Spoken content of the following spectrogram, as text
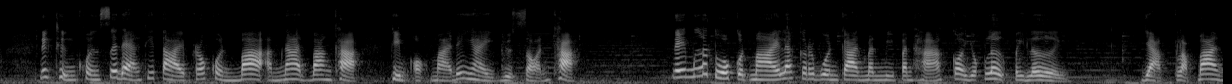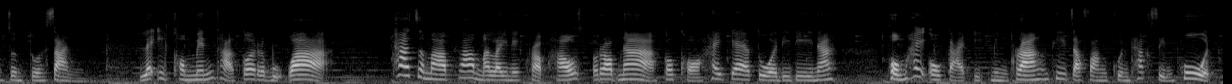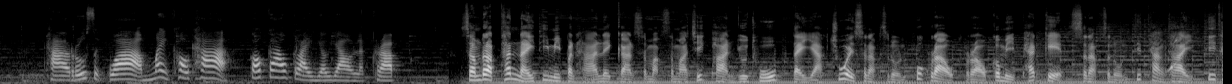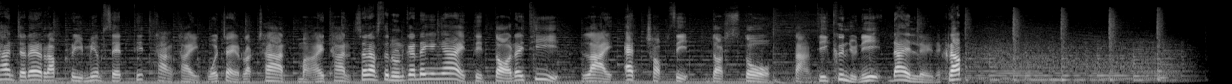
นึกถึงคนเสื้อแดงที่ตายเพราะคนบ้าอำนาจบ้างค่ะ พิมพ์ออกมาได้ไงหยุดสอนค่ะ ในเมื่อตัวกฎหมายและกระบวนการมันมีปัญหาก็ยกเลิกไปเลย อยากกลับบ้านจนตัวสั่น และอีกคอมเมนต์ค่ะก็ระบุว่า ถ้าจะมาพร่ำอะไรในคลับเฮาส์รอบหน้าก็ขอให้แก้ตัวดีๆนะ ผมให้โอกาสอีกหนึ่งครั้งที่จะฟังคุณทักษิณพูด ถ้ารู้สึกว่าไม่เข้าท่าก็ก้าวไกลยาวๆแหละครับสำหรับท่านไหนที่มีปัญหาในการสมัครสมาชิกผ่าน YouTube แต่อยากช่วยสนับสนุนพวกเรา เราก็มีแพ็กเกจสนับสนุนทิศทางไทย ที่ท่านจะได้รับพรีเมียมเซตทิศทางไทยหัวใจรักชาติ มาให้ท่าน สนับสนุนกันได้ง่ายๆ ติดต่อได้ที่ line at shop 4 store ตามที่ขึ้นอยู่นี้ได้เลยนะครับ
